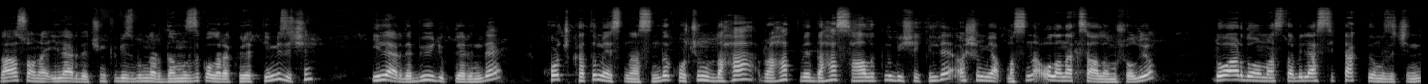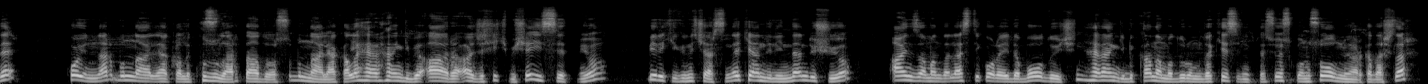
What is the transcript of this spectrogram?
Daha sonra ileride çünkü biz bunları damızlık olarak ürettiğimiz için ileride büyüdüklerinde koç katım esnasında koçun daha rahat ve daha sağlıklı bir şekilde aşım yapmasına olanak sağlamış oluyor. Doğar doğmaz tabi lastik taktığımız için de koyunlar bununla alakalı kuzular daha doğrusu bununla alakalı herhangi bir ağrı acı hiçbir şey hissetmiyor. 1-2 gün içerisinde kendiliğinden düşüyor. Aynı zamanda lastik orayı da boğduğu için herhangi bir kanama durumu da kesinlikle söz konusu olmuyor arkadaşlar.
